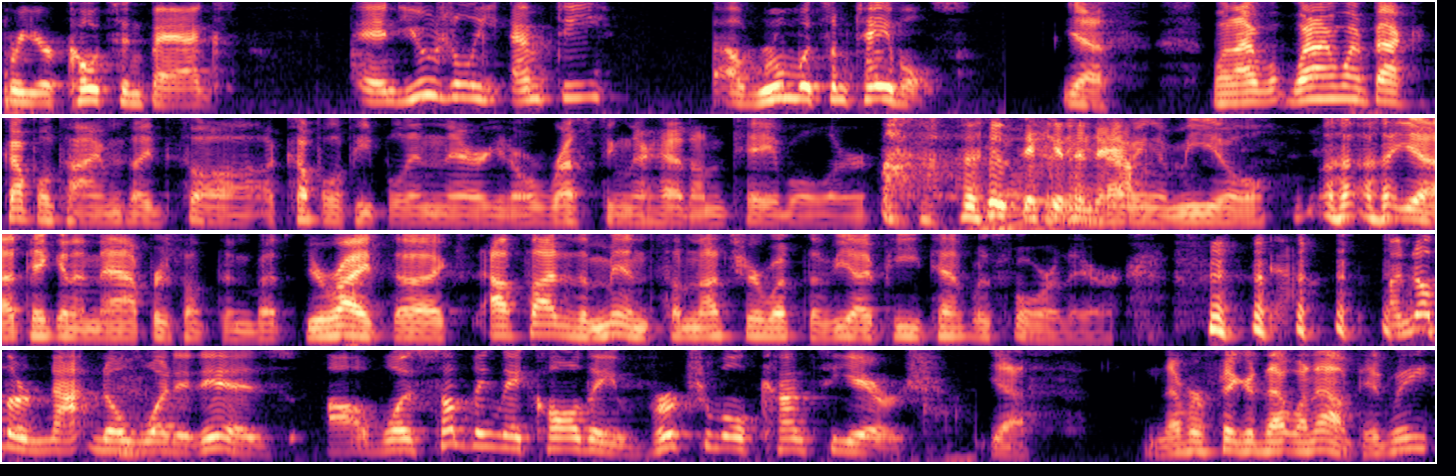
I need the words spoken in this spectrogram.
for your coats and bags, and usually empty, a room with some tables. Yes. When I when I went back a couple times, I saw a couple of people in there, you know, resting their head on a table or you know, Taking a nap. having a meal. yeah, taking a nap or something. But you're right. Uh, outside of the mints, I'm not sure what the VIP tent was for there. Yeah. Another not know what it is uh, was something they called a virtual concierge. yes. Never figured that one out, did we?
